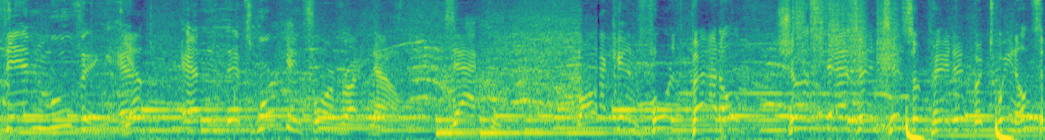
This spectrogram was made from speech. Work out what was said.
Then moving, and, Yep. and it's working for him right now. Exactly. Back and forth battle, just as anticipated between Jose.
